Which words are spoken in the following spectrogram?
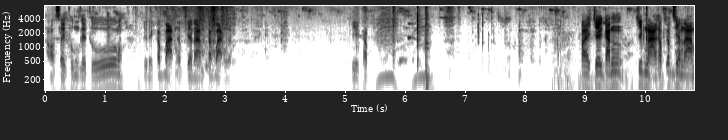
เอาใส่ถุงใส่ถุงจะได้กลับบ้านครับจะนำกลับบ้านกันโอเคครับ ไปเจอกันคลิปหนาครับกับเซียนอาม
